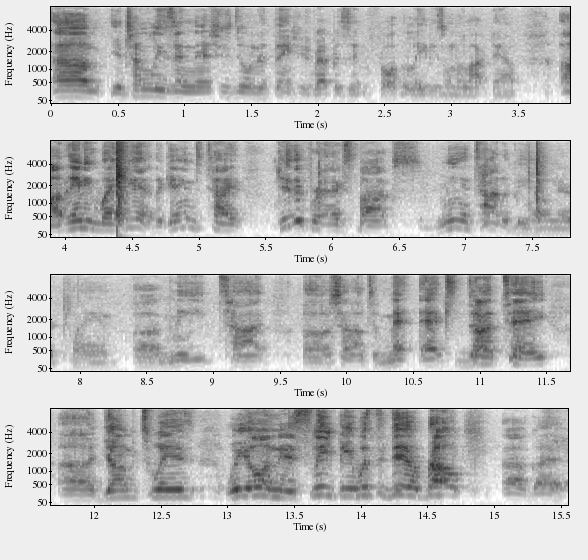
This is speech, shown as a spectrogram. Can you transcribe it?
um, yeah, Chun Li's in there. She's doing her thing. She's representing for all the ladies on the lockdown. Um, anyway, yeah, the game's tight. Get it for Xbox. Me and Todd will be on there playing. Uh, me, Todd. Uh, shout out to Met X, Dante, uh, Young Twiz. We on there. Sleepy. What's the deal, bro? Uh, go ahead.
